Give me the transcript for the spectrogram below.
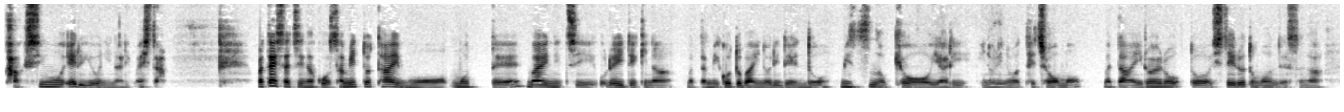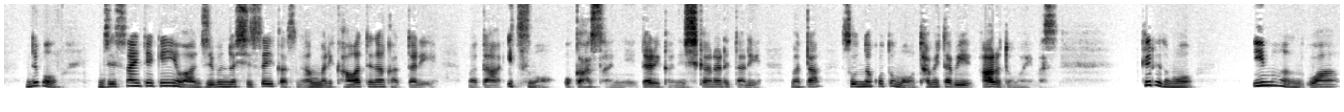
確信を得るようになりました。私たちがこうサミットタイムを持って毎日霊的なまた御言葉祈り伝道3つの今日をやり祈りの手帳もまたいろいろとしていると思うんですがでも実際的には自分の私生活があんまり変わってなかったりまたいつもお母さんに誰かに叱られたりまたそんなこともたびたびあると思います。けれども今は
